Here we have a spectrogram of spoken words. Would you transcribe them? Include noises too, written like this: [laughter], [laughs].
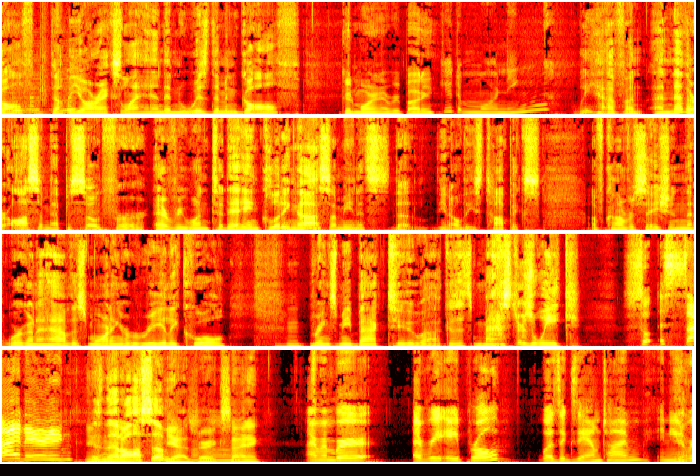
everyone at Golf WRX Land and Wisdom in Golf. Good morning, everybody. Good morning. We have an, another awesome episode for everyone today, including us. I mean, it's the you know these topics of conversation that we're going to have this morning are really cool. Brings me back to because it's Masters Week. So exciting. Yeah. Isn't that awesome? Yeah, it's very Uh-huh. exciting. I remember every April was exam time in Yeah.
